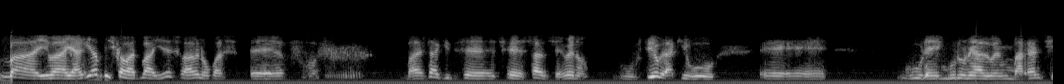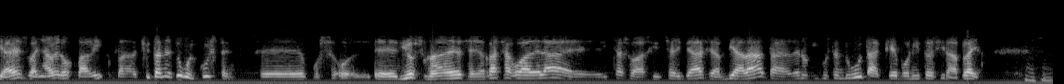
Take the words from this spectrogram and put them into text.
Bai, bai, agian pizka bat bai, ez? Ba, bueno, pues, eh, ba, ez dakit ze, ze esan, ze, bueno, guztio dakigu eh, gure ingurunea duen barrantzia, ez? Baina, bueno, ba, ba, txutan ez dugu ikusten. Ze, pues, eh, diosuna, ez? Errazagoa dela, eh, itxasoa zintxaitea, ze handia da, eta denok ikusten dugu, eta ke bonito ez ira playa. Uh -huh.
